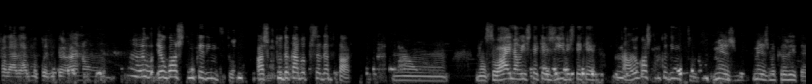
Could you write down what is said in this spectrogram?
falar alguma coisa que ah, não. Eu, eu gosto um bocadinho de tudo. Acho que tudo acaba por se adaptar. Não, não sou, ai não, isto é que é giro, isto é que é. Não, eu gosto um bocadinho de tudo, mesmo, mesmo, acredita.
